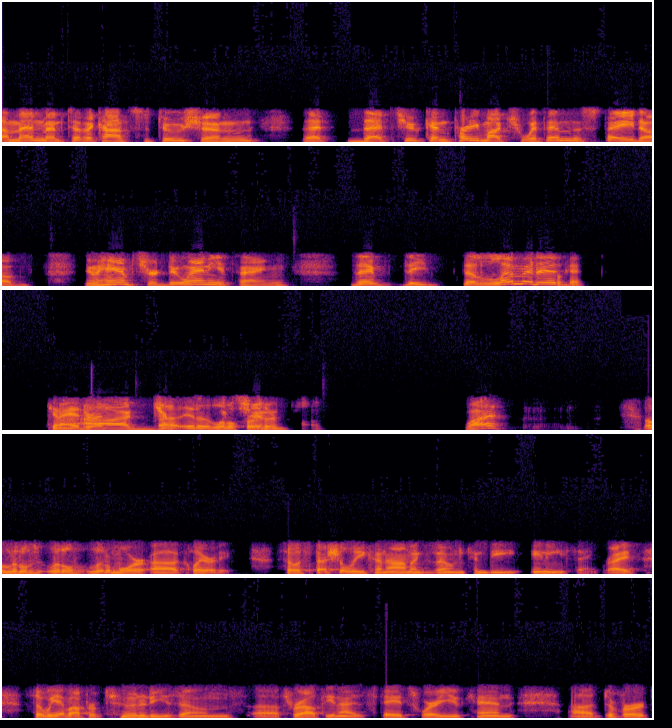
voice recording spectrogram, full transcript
amendment to the Constitution that that you can pretty much within the state of New Hampshire do anything. The the the limited. Okay. Can I address uh, uh, it a little further? What? A little little little more uh, clarity. So a special economic zone can be anything, right? So we have opportunity zones uh, throughout the United States where you can uh, divert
